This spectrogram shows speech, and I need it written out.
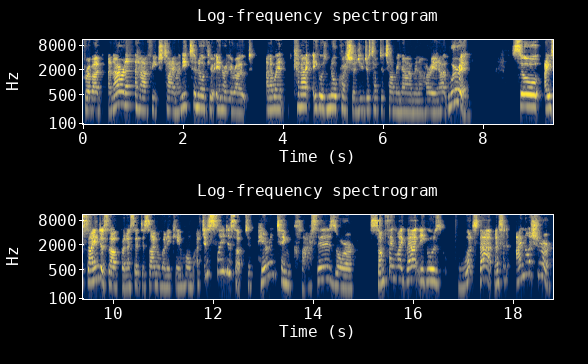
for about an hour and a half each time. I need to know if you're in or you're out. And I went, Can I? He goes, No questions. You just have to tell me now. I'm in a hurry. And I went, We're in. So I signed us up and I said to Simon when he came home, I've just signed us up to parenting classes or something like that. And he goes, What's that? And I said, I'm not sure,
